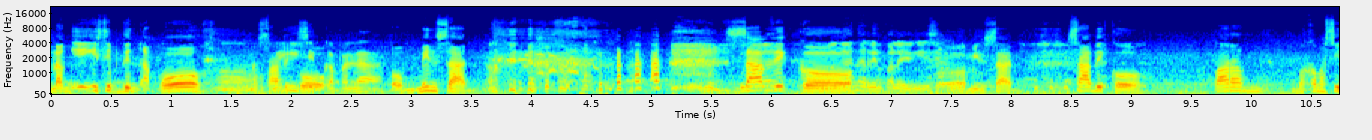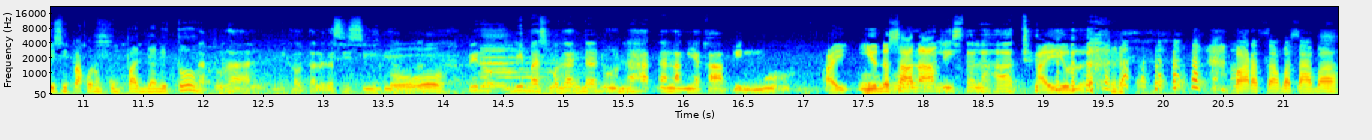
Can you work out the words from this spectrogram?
nag-iisip din ako. Oh, Nasabi ko, ka pala. oh, minsan. sabi ko, Magana rin pala yung isip oh, mo. minsan. Sabi ko, parang baka masisip ako ng kumpanya nito. Natural. Ikaw talaga sisihin. Oo. Pero di mas maganda doon, lahat na lang yakapin mo. Ay, yun na Oo, sana ang lista lahat. ay yun. para sama-sama,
